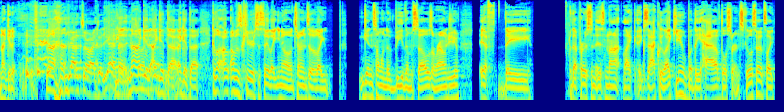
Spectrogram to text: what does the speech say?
know? I get it. You gotta charge it. You gotta no, no, I get it. I get that. Yeah. I get that. Because I, I was curious to say, like, you know, in terms of like getting someone to be themselves around you, if they, if that person is not like exactly like you, but they have those certain skill sets, like,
